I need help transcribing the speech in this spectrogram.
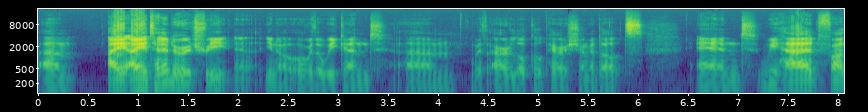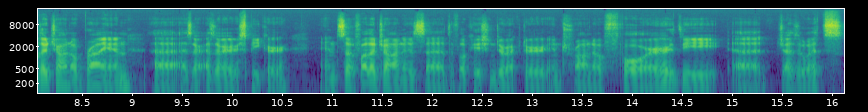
um, I I attended a retreat, uh, you know, over the weekend um, with our local parish young adults, and we had Father John O'Brien uh, as our as our speaker and so Father John is uh, the vocation director in Toronto for the uh, Jesuits.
